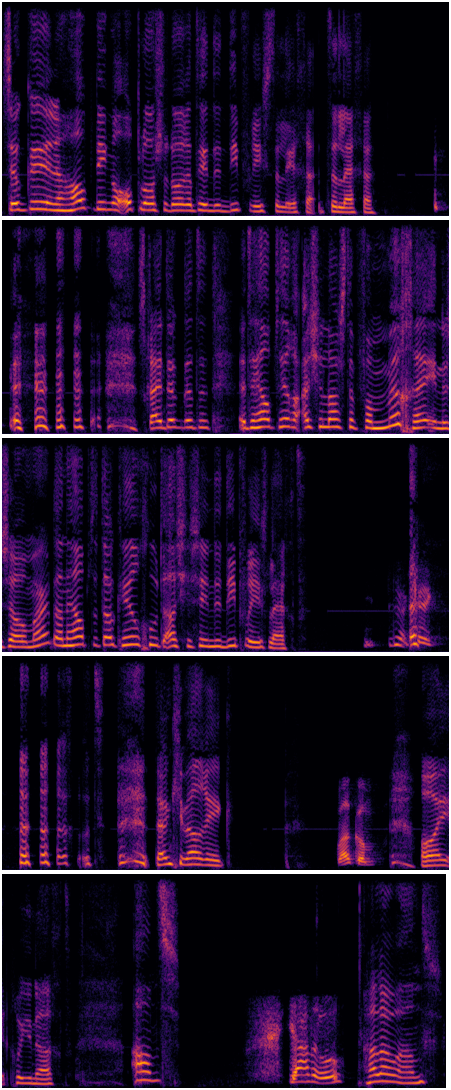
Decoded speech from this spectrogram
Zo kun je een hoop dingen oplossen door het in de diepvries te, liggen, te leggen. Schijnt ook dat het, het helpt heel... Als je last hebt van muggen in de zomer... dan helpt het ook heel goed als je ze in de diepvries legt. Ja, kijk. goed. Dankjewel, Rick. Welkom. Hoi, goeienacht. Ans. Ja, hallo. Hallo, Ans.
